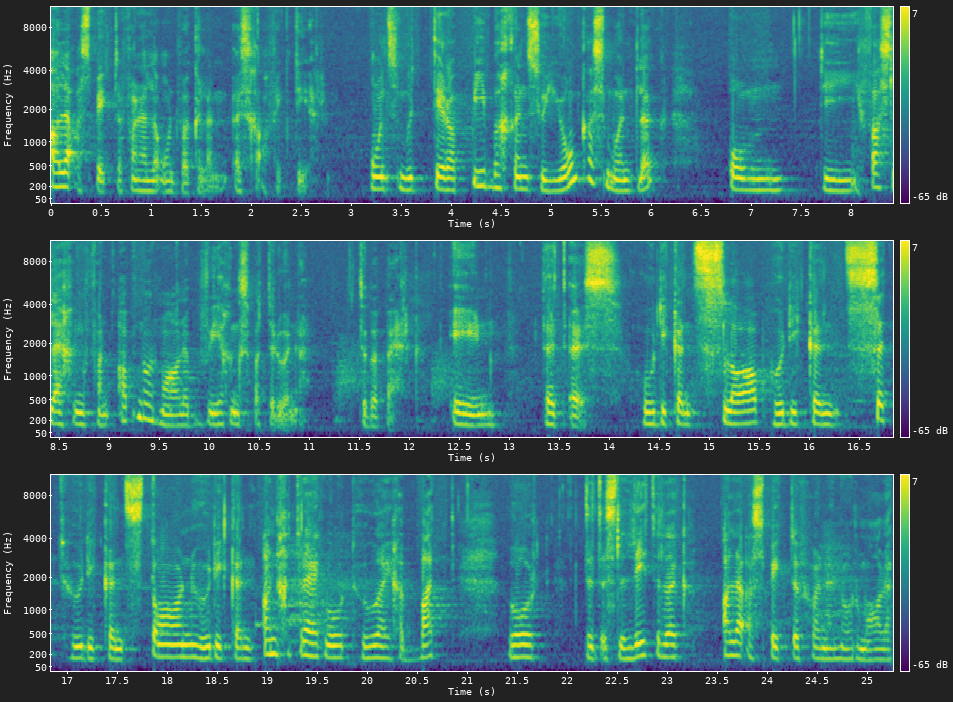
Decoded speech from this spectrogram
alle aspekte van hulle ontwikkeling is geaffekteer. Ons moet terapie begin so jonk as moontlik om die vaslegging van abnormale bewegingspatrone te beperk. En dit is hoe die kind slaap, hoe die kind sit, hoe die kind staan, hoe die kind aangetrek word, hoe hy gebad word. Dit is letterlik alle aspekte van 'n normale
